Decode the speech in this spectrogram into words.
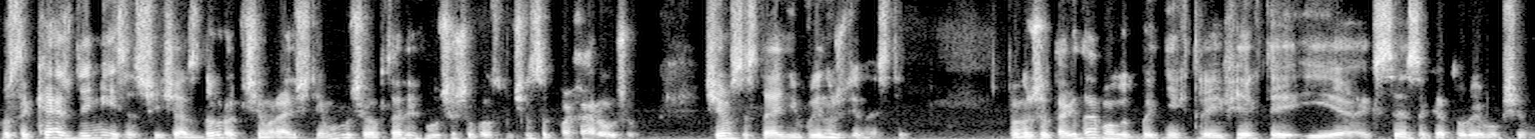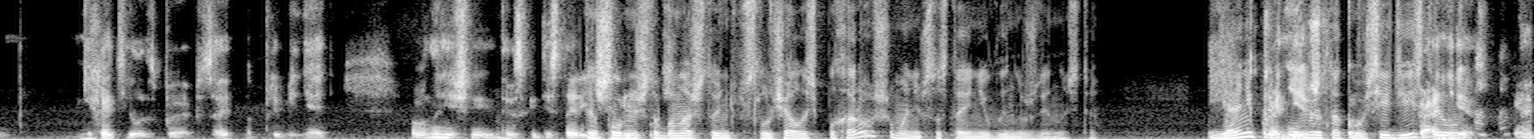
Просто каждый месяц сейчас дорог, чем раньше, тем лучше. Во-вторых, лучше, чтобы он случился по-хорошему, чем в состоянии вынужденности. Потому что тогда могут быть некоторые эффекты и эксцессы, которые, в общем, не хотелось бы обязательно применять в нынешней, так сказать, исторической... Ты помнишь, чтобы у нас что-нибудь случалось по-хорошему, а не в состоянии вынужденности? Я не припомню Конечно. такого. Все действия... Конечно.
